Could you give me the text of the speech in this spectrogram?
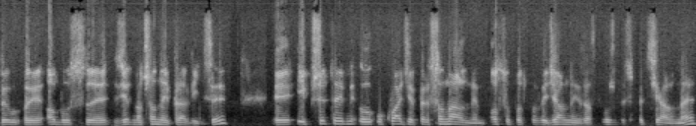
był y, obóz y, Zjednoczonej Prawicy, i przy tym układzie personalnym osób odpowiedzialnych za służby specjalne,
